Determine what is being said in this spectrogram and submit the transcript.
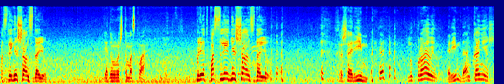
Последний шанс даю. Я думаю, что Москва. Предпоследний шанс даю. Хорошо, Рим. Ну правильно. Рим, да? Ну конечно.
